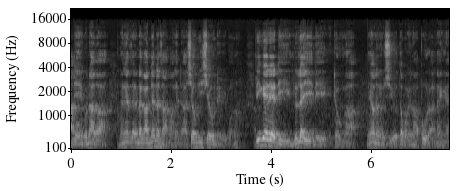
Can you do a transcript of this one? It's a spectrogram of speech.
အပြင်ခုနကနိုင်ငံတကာမျက်နှာစာမှာလည်းဒါအရှုံးကြီးရှုံးနေပြီပေါ့နော်။ပြီးခဲ့တဲ့ဒီလွတ်လပ်ရေးနေ့တုန်းက မင်းအောင်လို့ရှိကိုတဝင်လာပို့တာနိုင်ငံ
